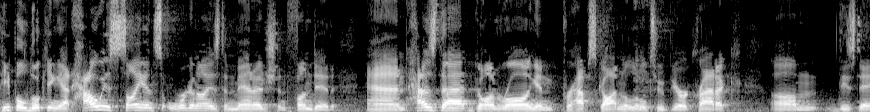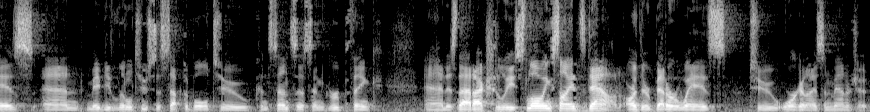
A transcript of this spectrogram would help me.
people looking at how is science organized and managed and funded and has that gone wrong and perhaps gotten a little too bureaucratic um, these days and maybe a little too susceptible to consensus and groupthink? And is that actually slowing science down? Are there better ways to organize and manage it?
